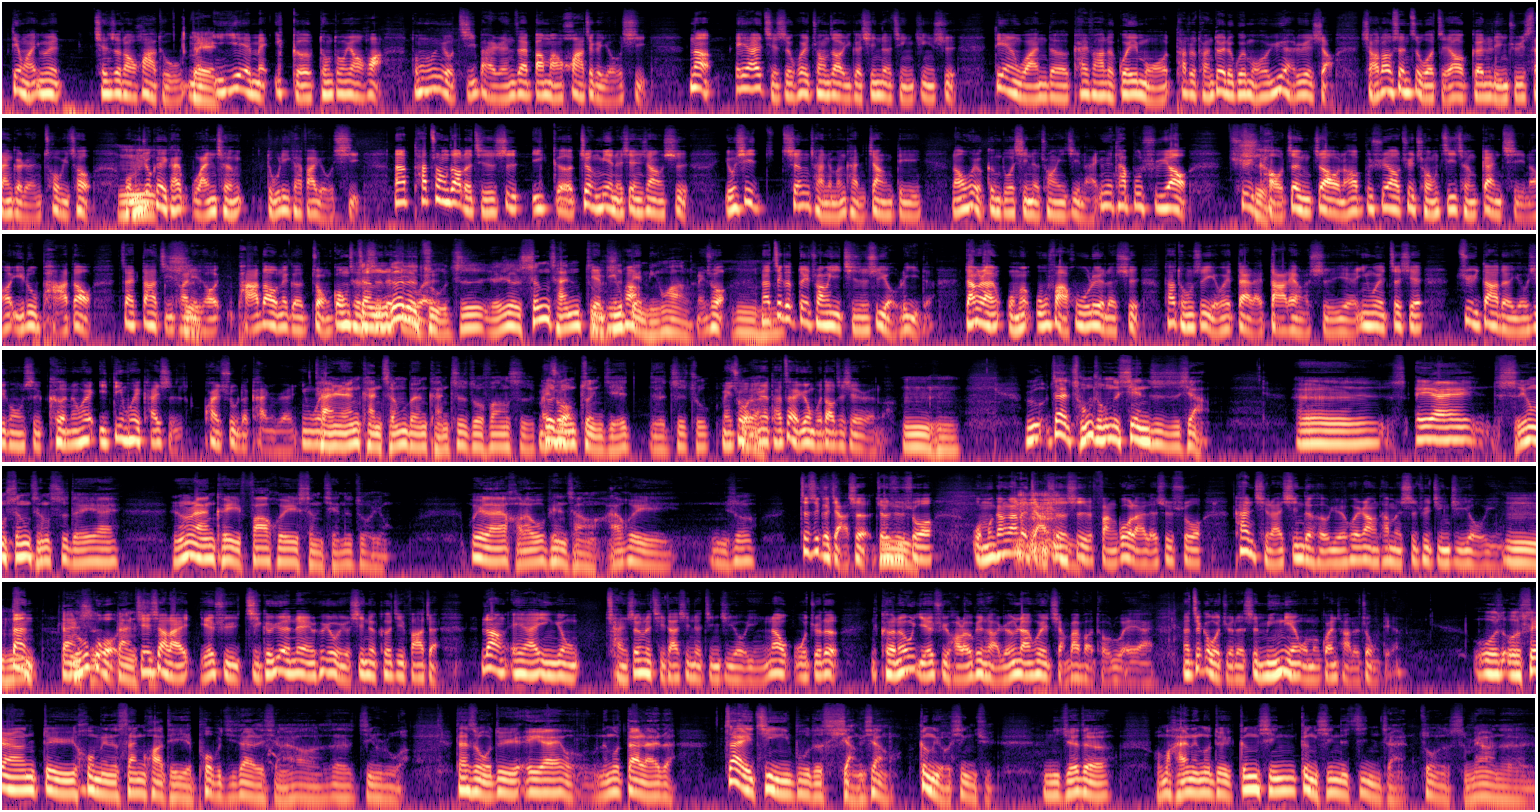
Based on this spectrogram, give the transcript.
电玩因为牵涉到画图，每一页每一格通通要画，通通有几百人在帮忙画这个游戏。那 AI 其实会创造一个新的情境，是电玩的开发的规模，它的团队的规模会越来越小，小到甚至我只要跟邻居三个人凑一凑，我们就可以开完成独立开发游戏。那它创造的其实是一个正面的现象，是游戏生产的门槛降低，然后会有更多新的创意进来，因为它不需要。去考证照，然后不需要去从基层干起，然后一路爬到在大集团里头爬到那个总工程师的。整个的组织也就是生产组织扁平化了，没错。嗯，那这个对创意其实是有利的。当然，我们无法忽略的是，它同时也会带来大量的失业，因为这些巨大的游戏公司可能会一定会开始快速的砍人，因为砍人、砍成本、砍制作方式，各种总结的支出。没错，因为他再也用不到这些人了。嗯哼。如在重重的限制之下，呃，AI 使用生成式的 AI 仍然可以发挥省钱的作用。未来好莱坞片场还会？你说？这是个假设，就是说，我们刚刚的假设是反过来了，是说，看起来新的合约会让他们失去经济诱因。嗯，但如果接下来也许几个月内会又有新的科技发展，让 AI 应用产生了其他新的经济诱因，那我觉得可能也许好莱坞片场仍然会想办法投入 AI。那这个我觉得是明年我们观察的重点。我我虽然对于后面的三个话题也迫不及待的想要再进入啊，但是我对于 AI 能够带来的。再进一步的想象更有兴趣，你觉得我们还能够对更新更新的进展做什么样的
